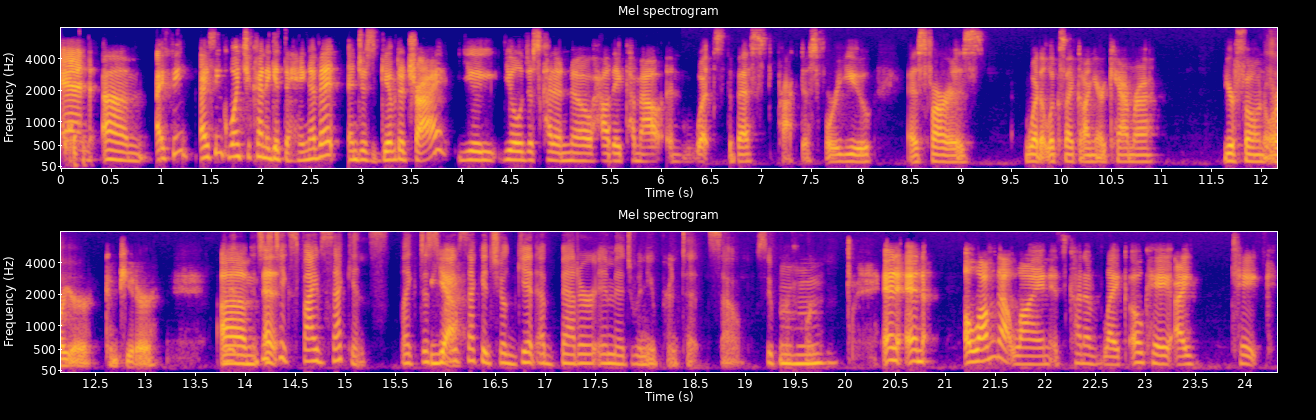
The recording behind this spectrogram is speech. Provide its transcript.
And um, i think i think once you kind of get the hang of it and just give it a try you you'll just kind of know how they come out and what's the best practice for you as far as what it looks like on your camera your phone or your computer. Um, it just and, takes five seconds. Like just yeah. five seconds you'll get a better image when you print it. So super mm-hmm. important. And and along that line it's kind of like okay i take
